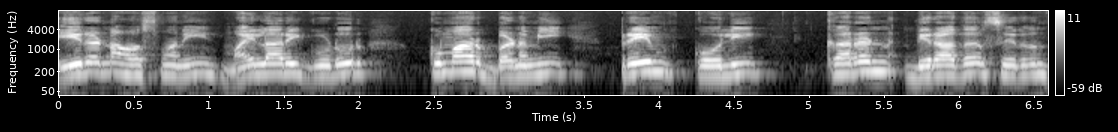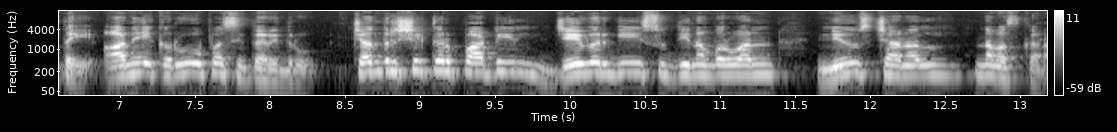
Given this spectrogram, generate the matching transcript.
ಈರಣ್ಣ ಹೊಸ್ಮನಿ, ಮೈಲಾರಿ ಗೂಡೂರ್, ಕುಮಾರ್ ಬಣಮಿ, ಪ್ರೇಮ್ ಕೋಲಿ, ಕರಣ್ ಬಿರಾದರ್ ಸೇರಿದಂತೆ ಅನೇಕರು ಉಪಸ್ಥಿತರಿದ್ದರು. ಚಂದ್ರಶೇಖರ್ ಪಾಟೀಲ್, ಜೇವರ್ಗಿ ಸುದ್ದಿ ನಂಬರ್ ಒನ್, ನ್ಯೂಸ್ ಚಾನಲ್, ನಮಸ್ಕಾರ.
